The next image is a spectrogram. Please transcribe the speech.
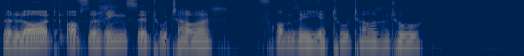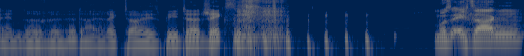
The Lord of the Rings, The Two Towers. From the year 2002. And the director is Peter Jackson. Muss echt sagen,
